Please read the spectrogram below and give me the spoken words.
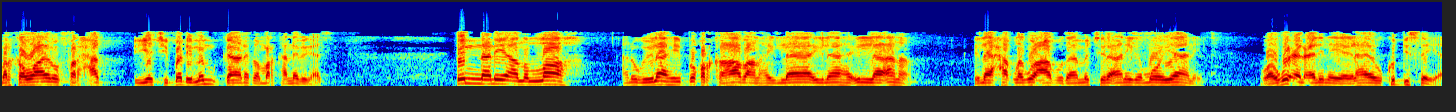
Marka waa inuu farxad iyo jibadhi ma gaadhaba markaa nebigaasi. Inanii ana allah anigu ilaahay boqorka ahaa baan ahay laa ilaaha ilaa ana. Ilaah xaq lagu caabudaa ma jiro aniga mooyaane. Waa ugu celcelinaya ilaahay uu ku disaya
